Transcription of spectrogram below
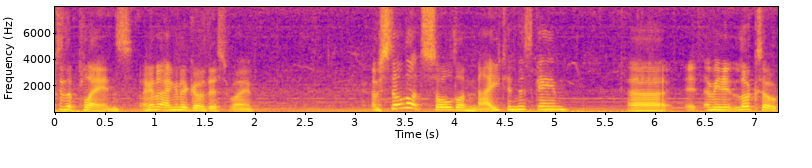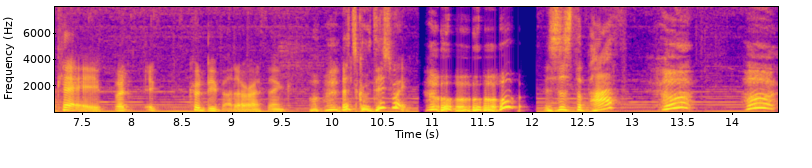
to the plains. I'm gonna I'm gonna go this way. I'm still not sold on night in this game. Uh, it, I mean, it looks okay, but it could be better, I think. Let's go this way. Is this the path? it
